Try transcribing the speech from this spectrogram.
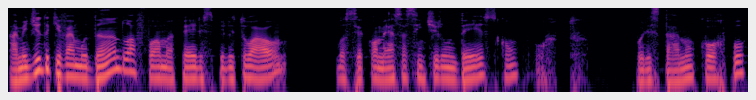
À medida que vai mudando a forma perispiritual, você começa a sentir um desconforto por estar num corpo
